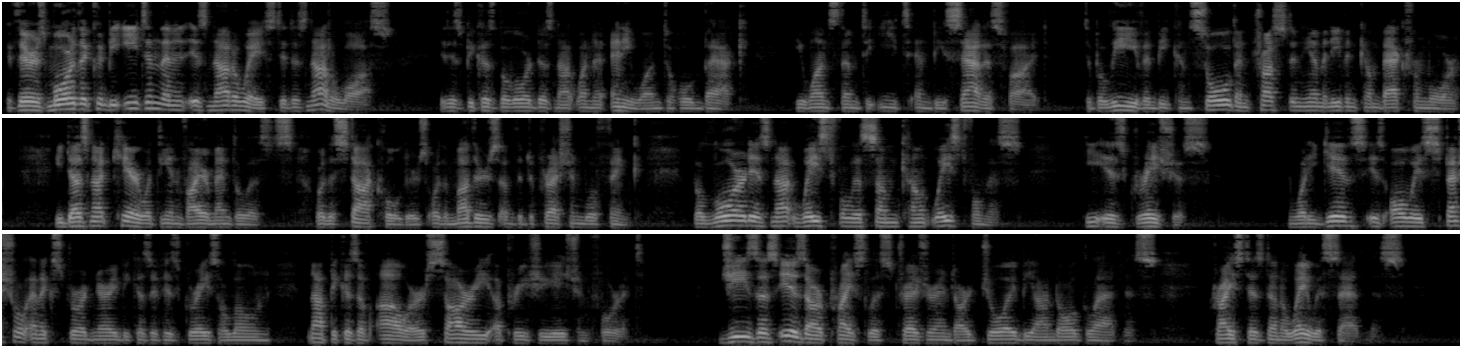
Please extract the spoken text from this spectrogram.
If there is more that could be eaten, then it is not a waste, it is not a loss. It is because the Lord does not want anyone to hold back. He wants them to eat and be satisfied, to believe and be consoled and trust in Him and even come back for more. He does not care what the environmentalists or the stockholders or the mothers of the Depression will think. The Lord is not wasteful as some count wastefulness. He is gracious. And what he gives is always special and extraordinary because of his grace alone, not because of our sorry appreciation for it. Jesus is our priceless treasure and our joy beyond all gladness. Christ has done away with sadness,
